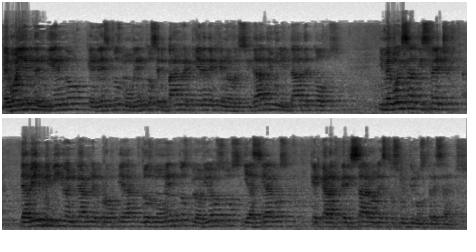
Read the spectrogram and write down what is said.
Me voy entendiendo que en estos momentos el PAN requiere de generosidad y humildad de todos. Y me voy satisfecho de haber vivido en carne propia los momentos gloriosos y asiagos que caracterizaron estos últimos tres años.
